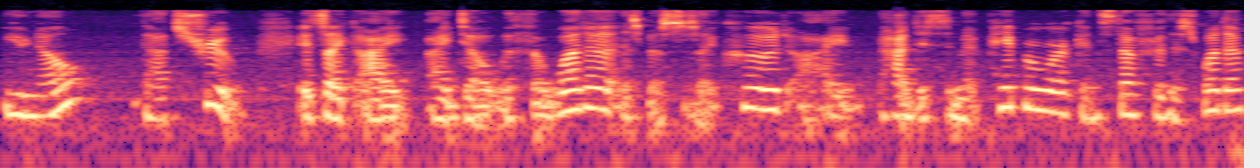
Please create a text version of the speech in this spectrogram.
you know, that's true. It's like I, I dealt with the WADA as best as I could. I had to submit paperwork and stuff for this WADA.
